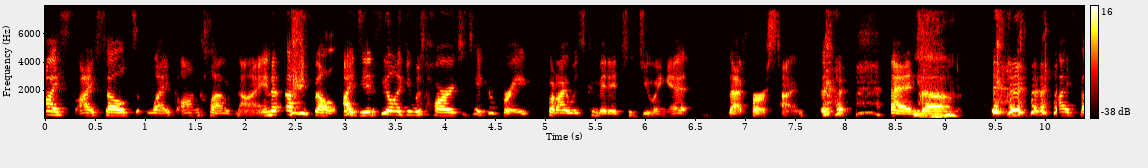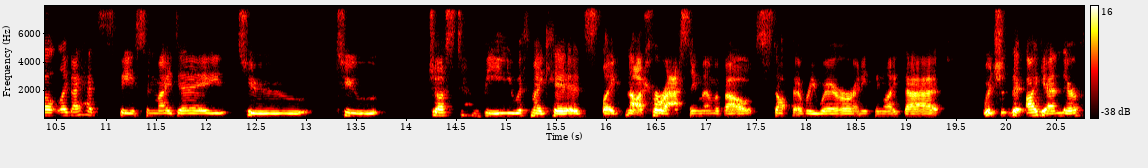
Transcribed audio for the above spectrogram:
I, I felt like on cloud nine. I felt I did feel like it was hard to take a break, but I was committed to doing it that first time. and um, I felt like I had space in my day to to just be with my kids, like not harassing them about stuff everywhere or anything like that. Which they, again, they're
